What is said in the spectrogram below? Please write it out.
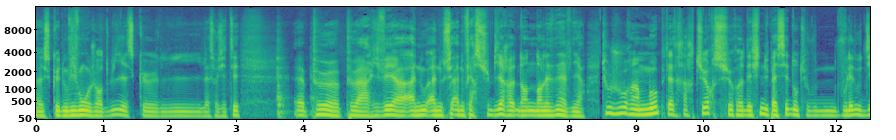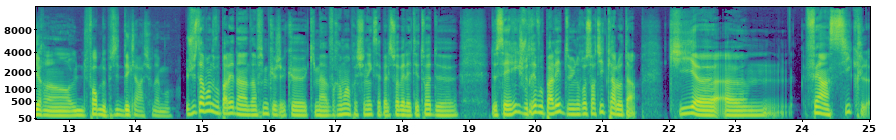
euh, ce que nous vivons aujourd'hui et ce que la société euh, peut, peut arriver à, nous, à, nous, à nous faire subir dans, dans les années à venir. Toujours un mot, peut-être Arthur, sur des films du passé dont tu voulais nous dire un, une forme de petite déclaration d'amour. Juste avant de vous parler d'un film qui m'a vraiment impressionné, qui s'appelle Sois belle et tais-toi de, de je voudrais vous parler d'une ressortie de Carlotta, qui euh, euh, fait un cycle.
